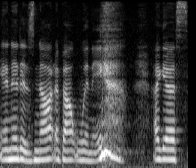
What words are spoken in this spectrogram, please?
and it is not about winning. I guess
